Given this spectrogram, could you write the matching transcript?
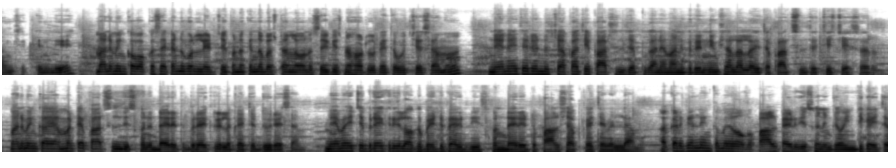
అని చెప్పింది. మనం ఇంకా ఒక్క సెకండ్ కూడా లేట్ చేయకుండా కింద బస్ స్టాండ్లో ఉన్న శ్రీకృష్ణ హోటల్ అయితే వచ్చేసాము. నేనైతే రెండు చపాతీ పార్సిల్ చెప్పగానే మనకి రెండు నిమిషాలలో అయితే పార్సిల్ తెచ్చి ఇచ్చేసారు మనం ఇంకా ఎమ్మటే పార్సిల్ తీసుకుని డైరెక్ట్ బేకరీలోకి అయితే దూరేసాం మేమైతే బేకరీలో ఒక బెడ్ ప్యాకెట్ తీసుకుని డైరెక్ట్ పాల షాప్కి అయితే వెళ్ళాము. అక్కడికి వెళ్ళి ఇంకా మేము ఒక పాల సైడ్ తీసుకుని ఇంకా ఇంటికి అయితే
